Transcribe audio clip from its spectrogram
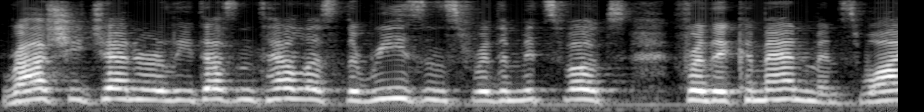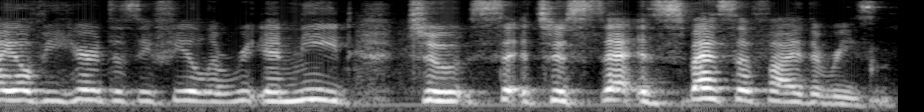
Rashi generally doesn't tell us the reasons for the mitzvot, for the commandments. Why over here does he feel a, re- a need to, to specify the reason?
